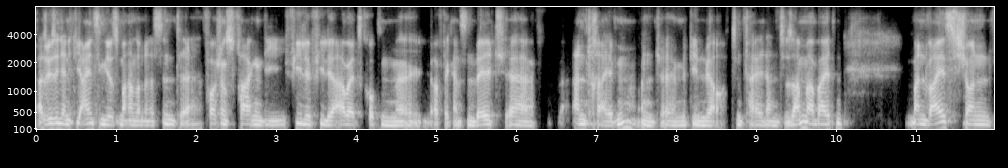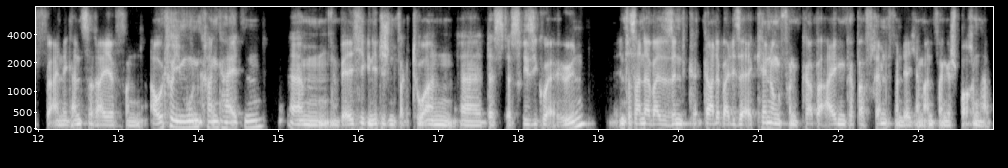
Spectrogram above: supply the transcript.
also wir sind ja nicht die Einzigen, die das machen, sondern das sind äh, Forschungsfragen, die viele, viele Arbeitsgruppen äh, auf der ganzen Welt äh, antreiben und äh, mit denen wir auch zum Teil dann zusammenarbeiten. Man weiß schon für eine ganze Reihe von Autoimmunkrankheiten, ähm, welche genetischen Faktoren äh, das, das Risiko erhöhen. Interessanterweise sind gerade bei dieser Erkennung von körpereigen, körperfremd, von der ich am Anfang gesprochen habe,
